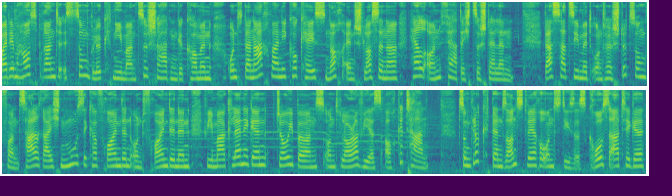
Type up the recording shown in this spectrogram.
Bei dem Hausbrand ist zum Glück niemand zu Schaden gekommen und danach war Nico Case noch entschlossener, Hell On fertigzustellen. Das hat sie mit Unterstützung von zahlreichen Musikerfreunden und Freundinnen wie Mark Lanigan, Joey Burns und Laura Wiers auch getan. Zum Glück, denn sonst wäre uns dieses großartige,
